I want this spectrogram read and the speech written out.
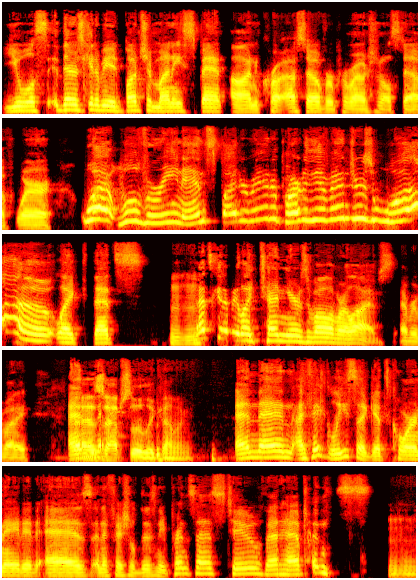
you will. s- There's going to be a bunch of money spent on crossover promotional stuff. Where what Wolverine and Spider Man are part of the Avengers? Whoa! Like that's Mhm. that's going to be like ten years of all of our lives, everybody. And That is absolutely coming. and then I think Lisa gets coronated as an official Disney princess too. That happens. hmm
